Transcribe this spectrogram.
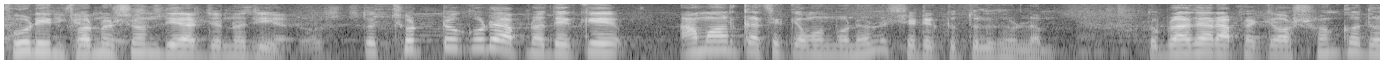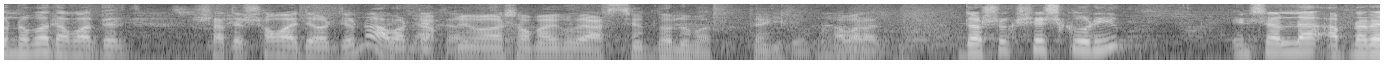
ফুড ইনফরমেশন দেওয়ার জন্য জি। তো ছোট্ট করে আপনাদেরকে আমার কাছে কেমন মনে হলো সেটা একটু তুলে ধরলাম। তো ব্রাদার আপনাকে অসংখ্য ধন্যবাদ আমাদের সাথে সময় দেওয়ার জন্য। আবার সময় করে আসছেন ধন্যবাদ। থ্যাংক ইউ আবার দর্শক শেষ করি। ইনশাল্লাহ আপনারা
